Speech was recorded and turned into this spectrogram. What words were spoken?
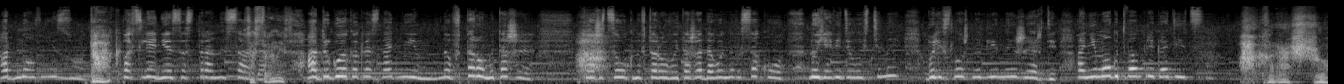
Одно внизу. Так. Последнее со стороны сада. Со стороны сада. А другое как раз над ним, на втором этаже. Кажется, окна второго этажа довольно высоко, но я видела у стены были сложные длинные жерди. Они могут вам пригодиться. А, хорошо.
